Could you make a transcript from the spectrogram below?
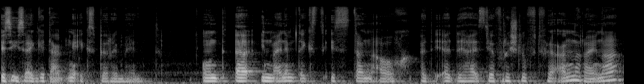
Es ist ein Gedankenexperiment. Und äh, in meinem Text ist dann auch, äh, der heißt ja Frischluft für Anrainer.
